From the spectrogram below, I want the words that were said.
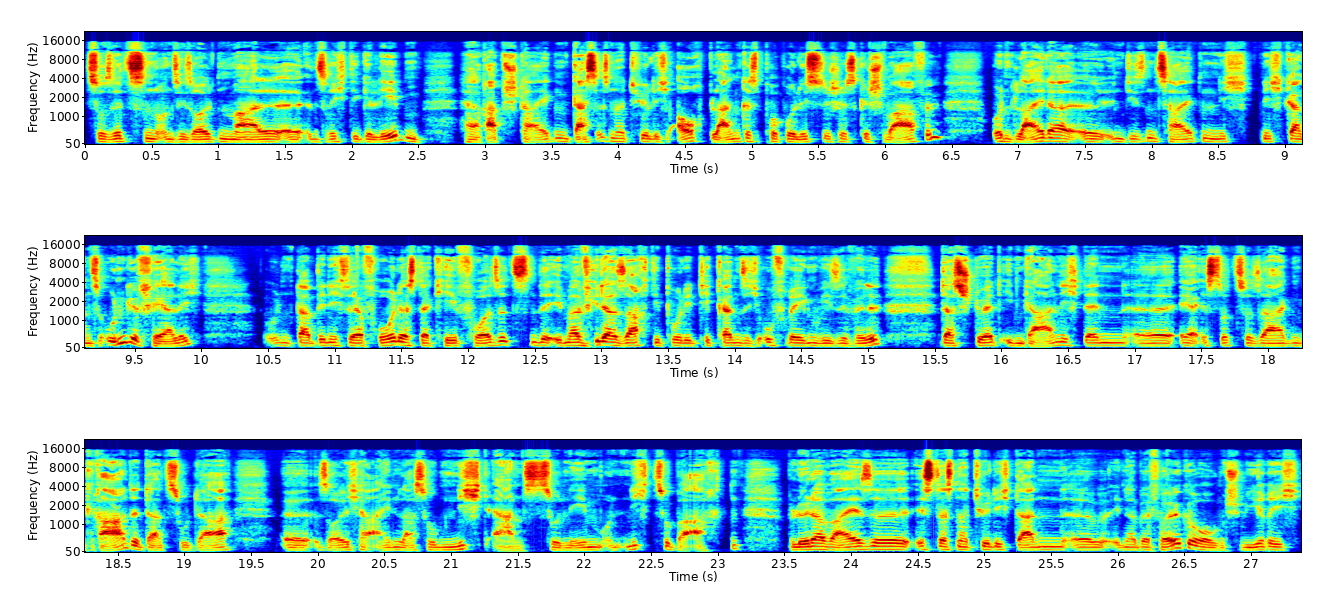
zu sitzen und sie sollten mal äh, ins richtige Leben herabsteigen. Das ist natürlich auch blankes populistisches Geschwafel und leider äh, in diesen Zeiten nicht, nicht ganz ungefährlich. Und da bin ich sehr froh, dass der K-Vorsitzende immer wieder sagt, die Politik kann sich aufregen, wie sie will. Das stört ihn gar nicht, denn äh, er ist sozusagen gerade dazu da, äh, solche Einlassungen nicht ernst zu nehmen und nicht zu beachten. Blöderweise ist das natürlich dann äh, in der Bevölkerung schwierig,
